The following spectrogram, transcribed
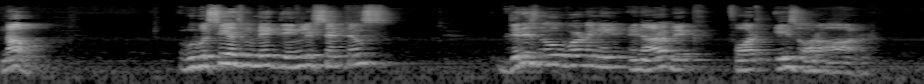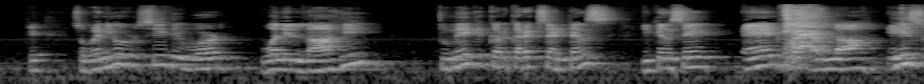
Now, we will see as we make the English sentence, there is no word in, in Arabic for is or are. Okay, so when you see the word walillahi, to make a correct sentence, you can say and for Allah is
